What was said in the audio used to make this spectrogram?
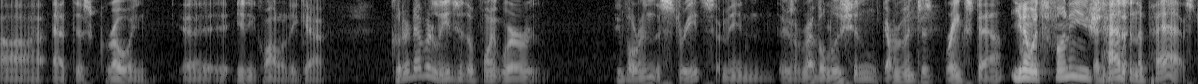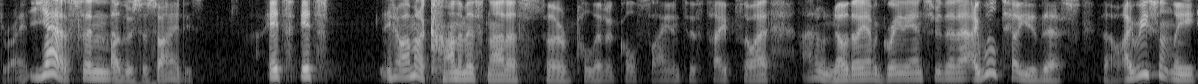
uh, at this growing uh, inequality gap. Could it ever lead to the point where people are in the streets? I mean, there's a revolution. Government just breaks down. You know, it's funny you should. It has say, in the past, right? Yes, and other societies. It's it's you know, I'm an economist, not a sort of political scientist type, so I, I don't know that I have a great answer. That I, I will tell you this though. I recently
